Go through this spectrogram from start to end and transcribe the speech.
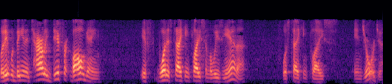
but it would be an entirely different ballgame if what is taking place in Louisiana was taking place in Georgia.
